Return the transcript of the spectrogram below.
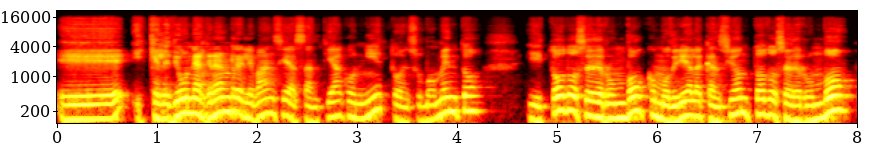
eh, y que le dio una gran relevancia a Santiago Nieto en su momento, y todo se derrumbó, como diría la canción, todo se derrumbó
